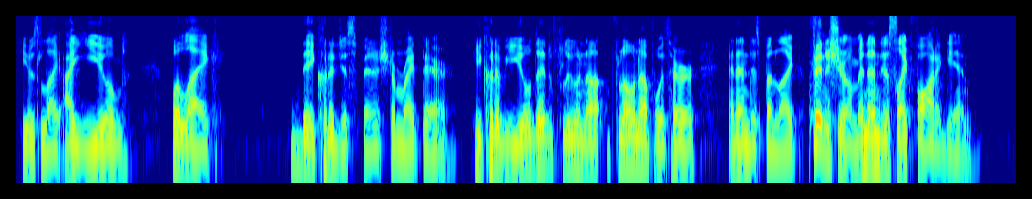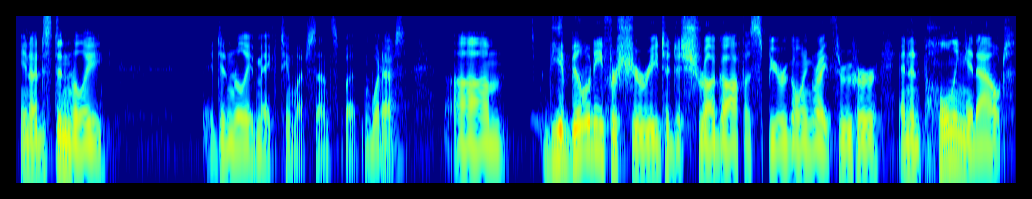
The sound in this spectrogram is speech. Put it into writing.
he was like I yield, but like they could have just finished him right there. He could have yielded, flown up, flown up with her, and then just been like finish him, and then just like fought again. You know, it just didn't really, it didn't really make too much sense. But Okay. else? Um, the ability for Shuri to just shrug off a spear going right through her and then pulling it out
